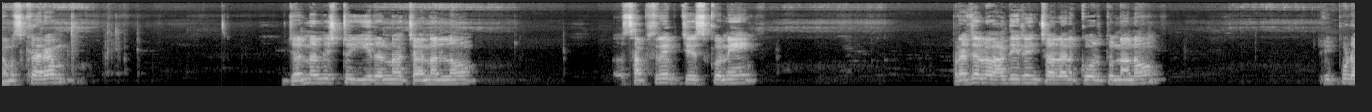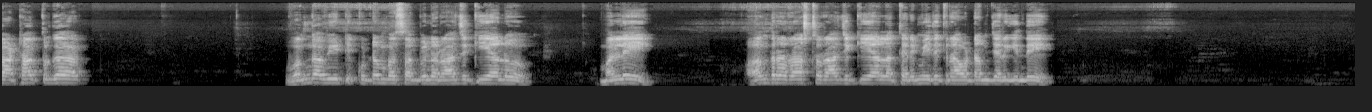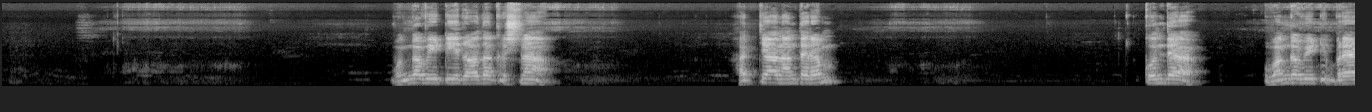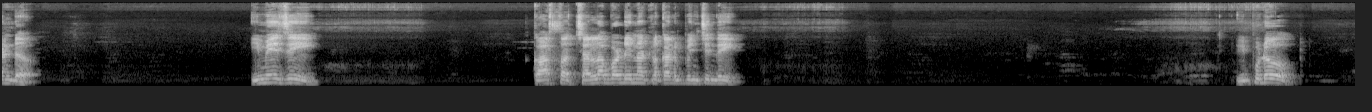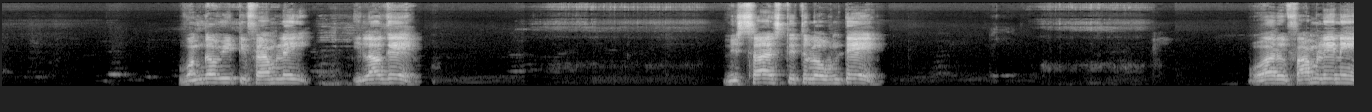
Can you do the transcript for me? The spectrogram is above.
నమస్కారం. జర్నలిస్టు ఈరన్న ఛానల్ను సబ్స్క్రైబ్ చేసుకొని ప్రజలు ఆదరించాలని కోరుతున్నాను. ఇప్పుడు హఠాత్తుగా వంగ వీటి కుటుంబ సభ్యుల రాజకీయాలు మళ్ళీ ఆంధ్ర రాష్ట్ర రాజకీయాల తెర మీదకి రావటం జరిగింది. వంగవీటి రాధాకృష్ణ హత్యానంతరం కొంత వంగవీటి బ్రాండ్ ఇమేజీ కాస్త చల్లబడినట్లు కనిపించింది. ఇప్పుడు వంగవీటి ఫ్యామిలీ ఇలాగే నిస్సహాయ స్థితిలో ఉంటే వారి ఫ్యామిలీని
